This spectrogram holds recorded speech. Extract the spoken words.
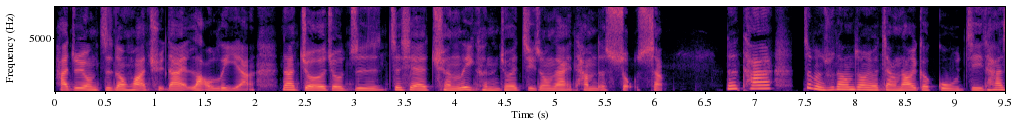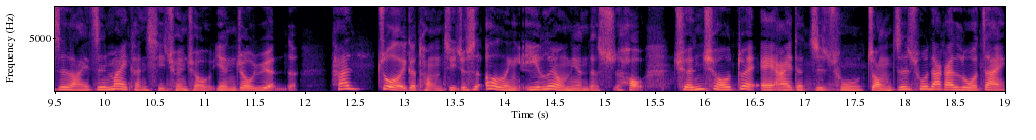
他就用自动化取代劳力啊，那久而久之，这些权利可能就会集中在他们的手上。那他这本书当中有讲到一个估计，他是来自麦肯锡全球研究院的，他做了一个统计，就是二零一六年的时候，全球对 AI 的支出总支出大概落在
